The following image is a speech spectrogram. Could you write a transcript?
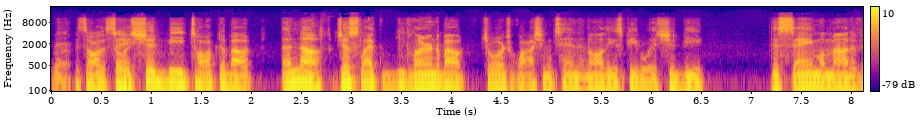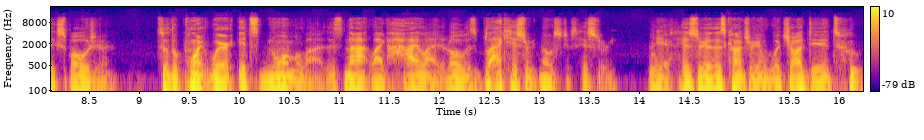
right It's all the same. So it should be talked about enough, just like we learned about George Washington and all these people. It should be the same amount of exposure to the point where it's normalized. It's not like highlighted. Oh, it's Black history. No, it's just history. yeah. History of this country and what y'all did to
